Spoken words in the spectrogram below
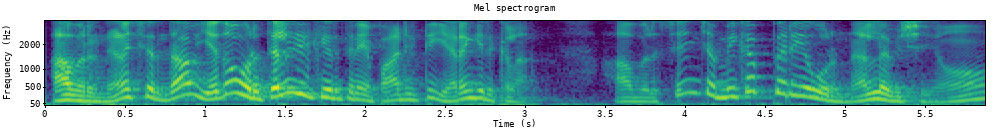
அவர் நினச்சிருந்தா ஏதோ ஒரு தெலுங்கு கீர்த்தனையை பாடிட்டு இறங்கியிருக்கலாம். அவர் செஞ்ச மிகப்பெரிய ஒரு நல்ல விஷயம்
